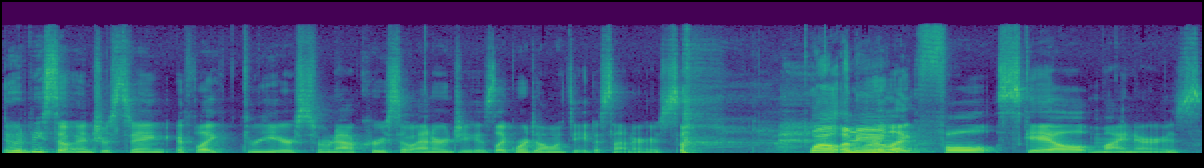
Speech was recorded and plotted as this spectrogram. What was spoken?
It would be so interesting if, like, three years from now, Crusoe Energy is like, we're done with data centers. Well, I mean, we're like full scale miners.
